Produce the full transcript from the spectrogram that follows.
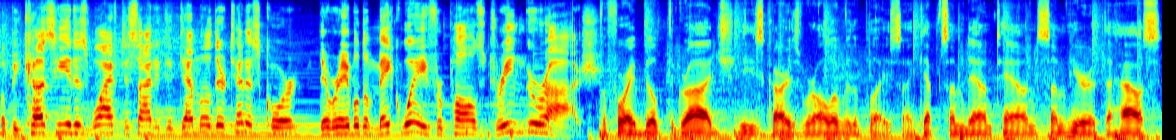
but because he and his wife decided to demo their tennis court, they were able to make way for Paul's dream garage. Before I built the garage, these cars were all over the place. I kept some downtown, some here at the house,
